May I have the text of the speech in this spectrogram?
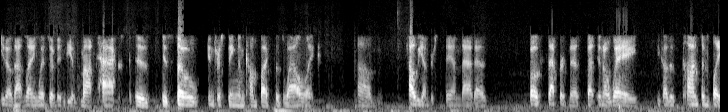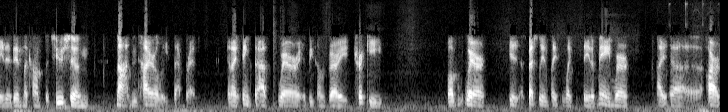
you know that language of Indians not taxed is is so interesting and complex as well. Like um, how we understand that as both separateness, but in a way because it's contemplated in the Constitution, not entirely separate. And I think that's where it becomes very tricky of where, it, especially in places like the state of Maine, where I, uh, our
